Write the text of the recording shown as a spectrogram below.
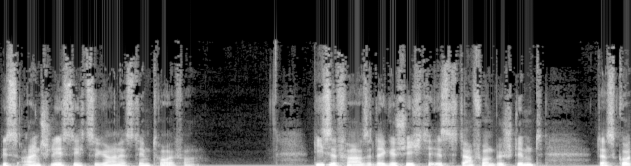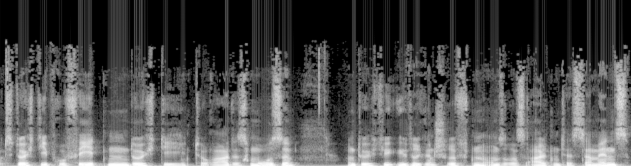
bis einschließlich zu Johannes dem Täufer. Diese Phase der Geschichte ist davon bestimmt, dass Gott durch die Propheten, durch die Torah des Mose und durch die übrigen Schriften unseres Alten Testaments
